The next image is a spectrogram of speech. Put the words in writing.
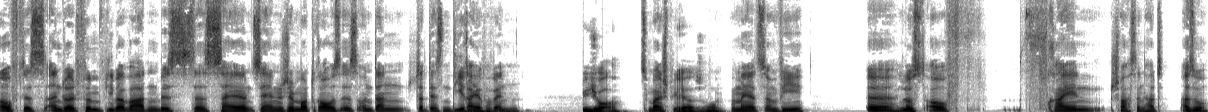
auf das Android 5 lieber warten, bis das Cyanogen Mod raus ist und dann stattdessen die Reihe verwenden. Ja, Zum Beispiel. ja, so. Wenn man jetzt irgendwie äh, Lust auf freien Schwachsinn hat. Also,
